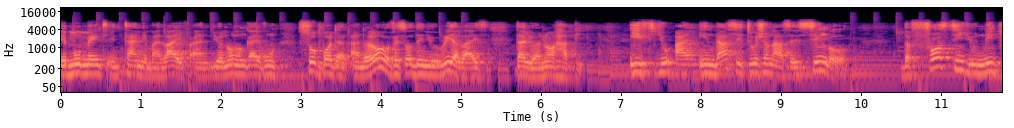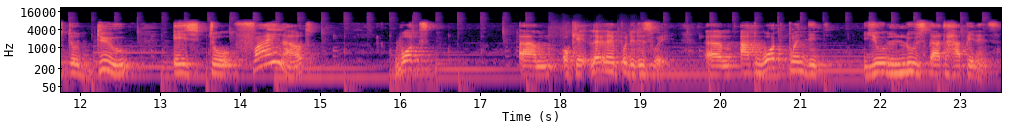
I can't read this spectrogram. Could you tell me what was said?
a moment in time in my life and you're no longer even so bothered and all of a sudden you realize that you are not happy. If you are in that situation as a single the first thing you need to do is to find out what um, okay let, let me put it this way. Um, at what point did you lose that happiness?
